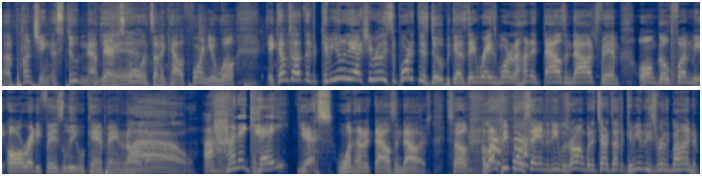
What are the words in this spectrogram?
uh, punching a student out there in school in Southern California. Well, it comes out that the community actually really supported this dude because they raised more than hundred thousand dollars for him on GoFundMe already for his legal campaign and all of that. Wow. A hundred K? Yes, one hundred thousand dollars. So a lot of people were saying that he was wrong, but it turns out the community's really behind him.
